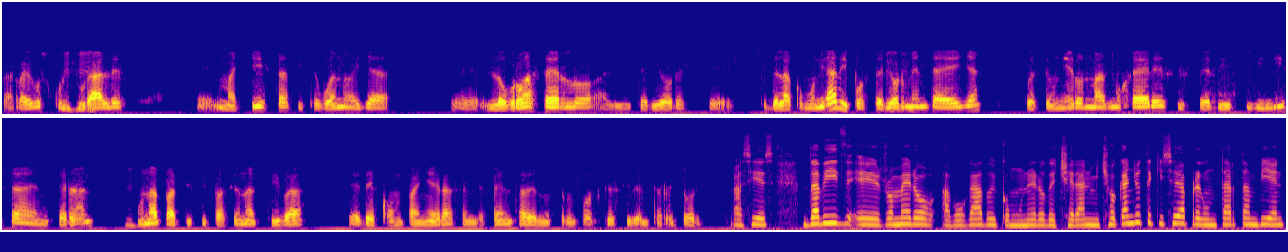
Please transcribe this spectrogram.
arraigos culturales eh, machistas y que bueno ella eh, logró hacerlo al interior este, de la comunidad y posteriormente a ella pues se unieron más mujeres y se visibiliza en Cherán una participación activa de compañeras en defensa de nuestros bosques y del territorio. Así es. David eh, Romero, abogado y comunero de Cherán, Michoacán, yo te quisiera preguntar también,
